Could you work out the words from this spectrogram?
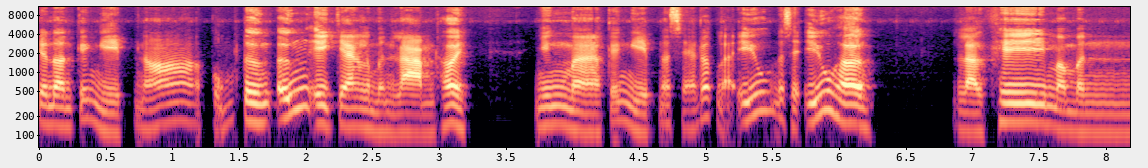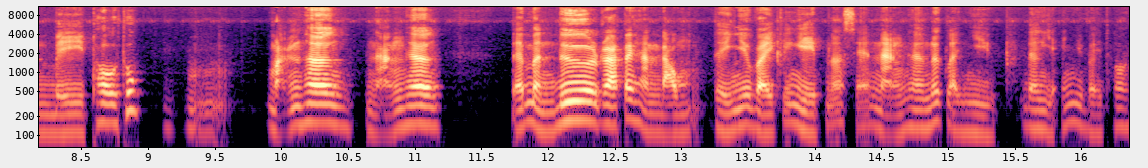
cho nên cái nghiệp nó cũng tương ứng y chang là mình làm thôi. Nhưng mà cái nghiệp nó sẽ rất là yếu nó sẽ yếu hơn là khi mà mình bị thôi thúc mạnh hơn, nặng hơn, để mình đưa ra tới hành động, thì như vậy cái nghiệp nó sẽ nặng hơn rất là nhiều. Đơn giản như vậy thôi.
